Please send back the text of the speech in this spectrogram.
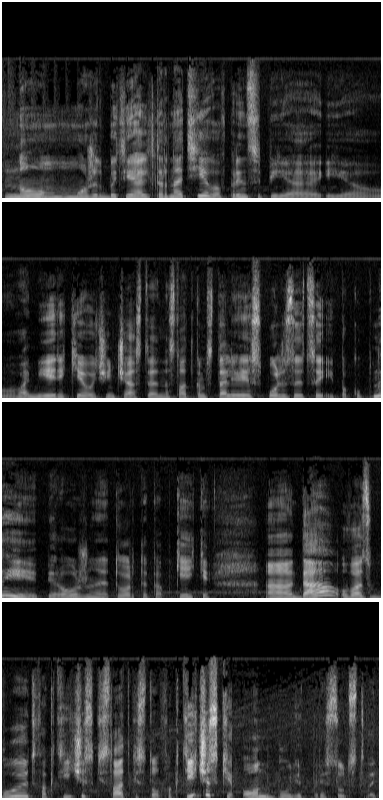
Но может быть и альтернатива. В принципе, и в Америке очень часто на сладком столе используются и покупные пирожные, торты, капкейки. А, да, у вас будет фактически сладкий стол. Фактически он будет присутствовать,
